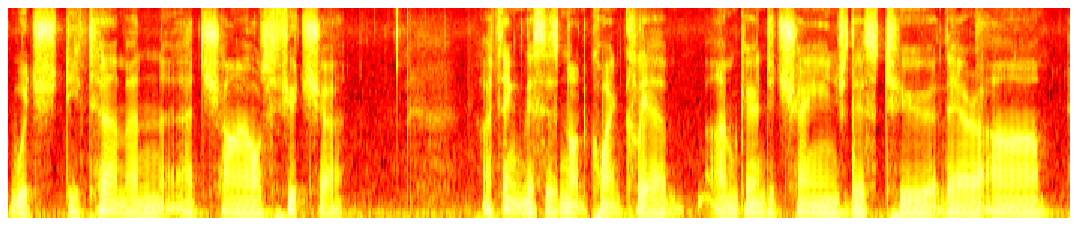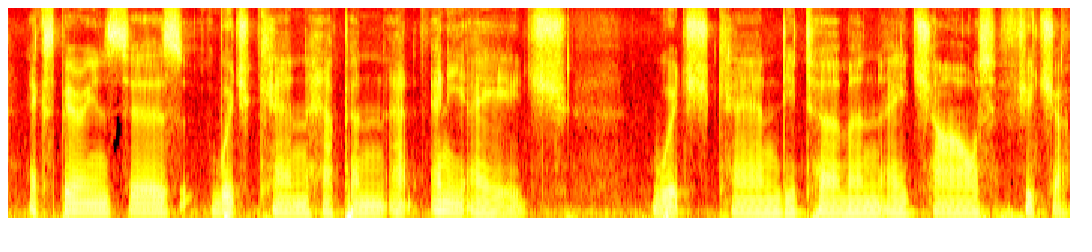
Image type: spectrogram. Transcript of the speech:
which determine a child's future. I think this is not quite clear. I'm going to change this to there are experiences which can happen at any age which can determine a child's future.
